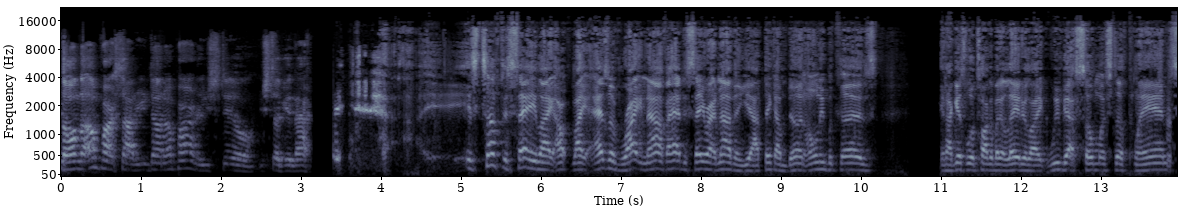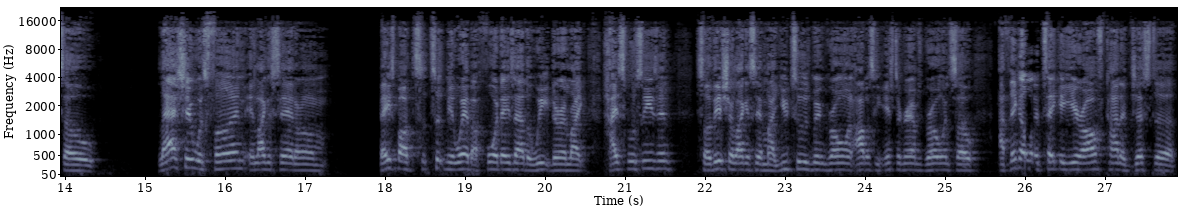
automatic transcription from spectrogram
so on the umpire side, are you done umpiring, or are you still you still getting after? it's tough to say. Like, I- like as of right now, if I had to say right now, then yeah, I think I'm done. Only because, and I guess we'll talk about it later. Like, we've got so much stuff planned. So, last year was fun, and like I said, um, baseball t- took me away about four days out of the week during like high school season. So this year, like I said, my YouTube's been growing. Obviously, Instagram's growing. So I think I want to take a year off, kind of just to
